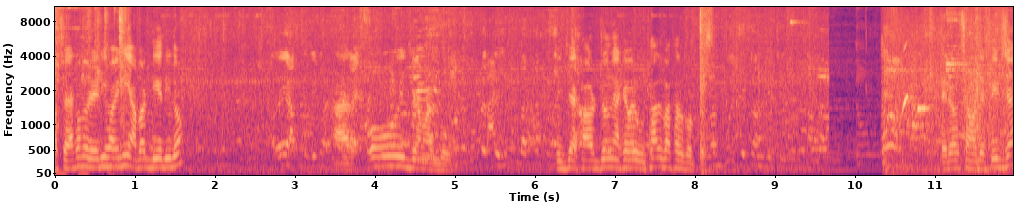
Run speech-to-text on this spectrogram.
আচ্ছা এখনও রেডি হয়নি, আবার দিয়ে দিল। আর ওই যে আমার বউ পিৎজা খাওয়ার জন্য একেবারে উথাল পাথাল করতেছে। এটা হচ্ছে আমাদের পিৎজা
